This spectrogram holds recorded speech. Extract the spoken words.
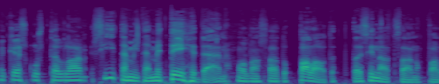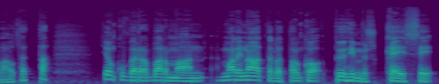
me keskustellaan siitä, mitä me tehdään. Me ollaan saatu palautetta, tai sinä olet saanut palautetta. Jonkun verran varmaan, mä olin ajatellut, että onko pyhimyskeissi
